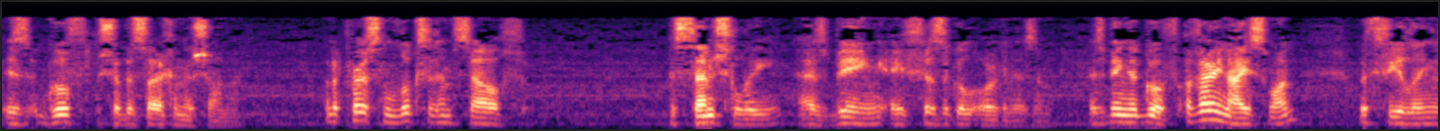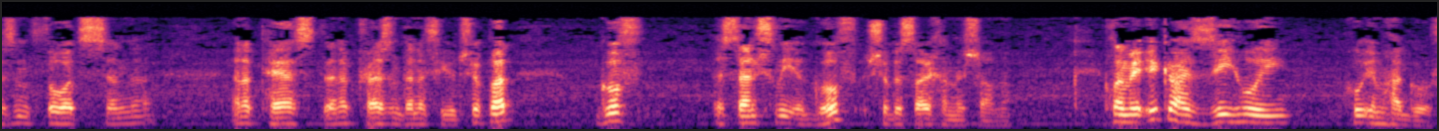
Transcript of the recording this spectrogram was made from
is guf shebesayche neshama. When a person looks at himself essentially as being a physical organism, as being a guf, a very nice one, with feelings and thoughts and a, and a past and a present and a future, but guf essentially a guf shebesaycha neshama. Klemer ikar zihui hu im haguf.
